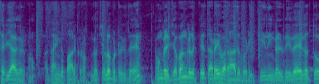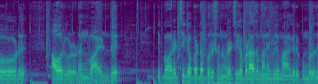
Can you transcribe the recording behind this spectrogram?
சரியாக இருக்கணும். அதான் இங்கே பார்க்குறோம். இங்கே சொல்லப்பட்டிருக்குது உங்கள் ஜெபங்களுக்கு தடை வராதபடிக்கு நீங்கள் விவேகத்தோடு அவர்களுடன் வாழ்ந்து. இப்போ ரட்சிக்கப்பட்ட புருஷனும் ரட்சிக்கப்படாத மனைவியுமாக இருக்கும் பொழுது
